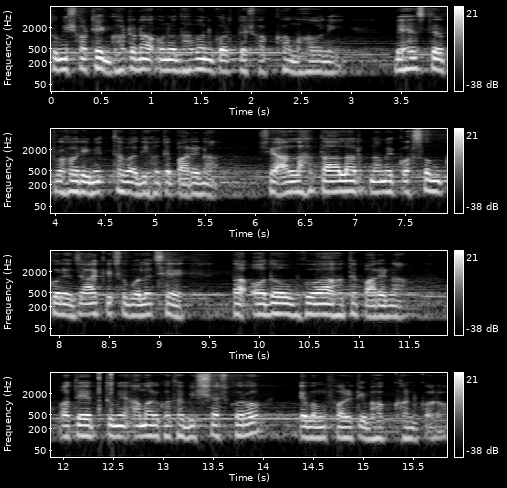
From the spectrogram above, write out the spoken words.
তুমি সঠিক ঘটনা অনুধাবন করতে সক্ষম হওনি। বেহেস্তের প্রহরী মিথ্যাবাদী হতে পারে না। সে আল্লাহ তাআলার নামে কসম করে যা কিছু বলেছে তা অদৌ ভুয়া হতে পারে না। অতএব তুমি আমার কথা বিশ্বাস করো এবং ফলটি ভক্ষণ করো।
